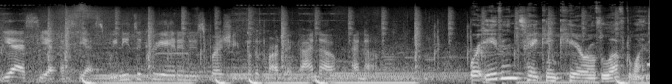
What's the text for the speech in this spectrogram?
Yes, yes, yes. We need to create a new spreadsheet for the project. I know, I know. or even taking care of loved ones,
